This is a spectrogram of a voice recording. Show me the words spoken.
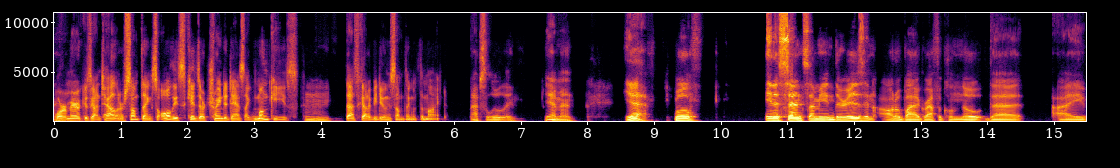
or America's Got Talent or something. So all these kids are trained to dance like monkeys. Mm. That's got to be doing something with the mind. Absolutely. Yeah, man. Yeah. Well, in a sense, I mean, there is an autobiographical note that I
